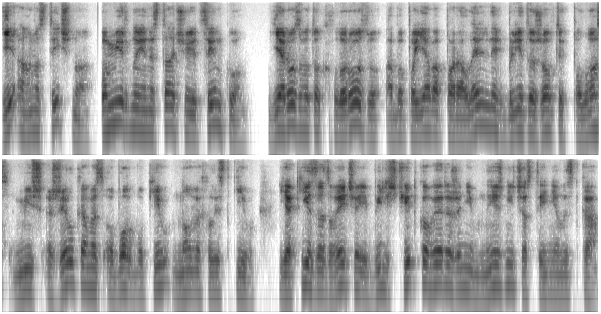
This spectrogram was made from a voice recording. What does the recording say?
Діагностично помірною нестачею цинку є розвиток хлорозу або поява паралельних блідо-жовтих полос між жилками з обох боків нових листків, які зазвичай більш чітко виражені в нижній частині листка.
